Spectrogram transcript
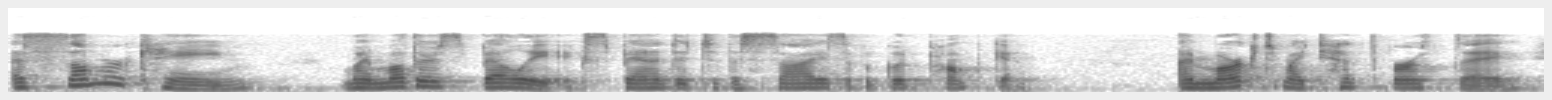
As summer came, my mother's belly expanded to the size of a good pumpkin. I marked my 10th birthday,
